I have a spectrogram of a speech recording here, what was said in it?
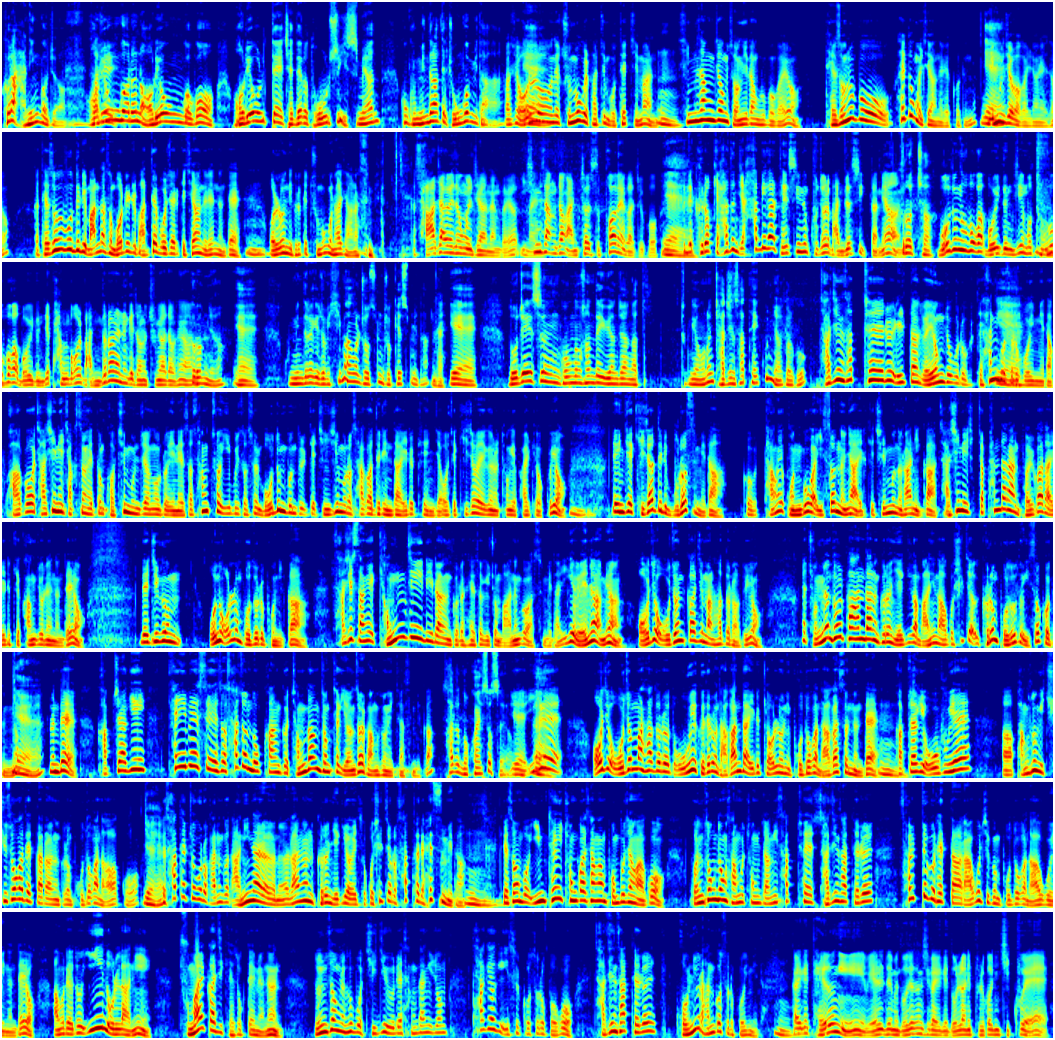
그건 아닌 거죠. 어려운 거는 어려운 거고 어려울 때 제대로 도울 수 있으면 그건 국민들한테 좋은 겁니다. 사실 예. 언론의 주목을 받지 못했지만 음. 심상정 정의당 후보가요 대선 후보 회동을 제안을 했거든요. 예. 이 문제와 관련해서 그러니까 대선 후보들이 만나서 머리를 맞대보자 이렇게 제안을 했는데 음. 언론이 그렇게 주목은 하지 않았습니다. 그러니까 사자회동을 제안한 거예요. 이 네. 심상정 안철수 포함해가지고. 예. 근데 그렇게 하든지 합의가 될 수 있는 구조를 만들 수 있다면 그렇죠. 모든 후보가 모이든지 뭐 두 후보가 모이든지 방법을 만들어내는 게 저는 중요하다고 생각합니다. 그럼요. 예. 국민들에게 좀 희망을 줬으면 좋겠습니다. 네. 예. 노재승 공동선대위원장 같은 경우는 자진 사퇴했군요, 결국. 자진 사퇴를 일단 외형적으로 그렇게 한 예. 것으로 보입니다. 과거 자신이 작성했던 거친 문장으로 인해서 상처 입으셨을 모든 분들께 진심으로 사과드린다 이렇게 이제 어제 기자회견을 통해 밝혔고요. 음. 근데 이제 기자들이 물었습니다. 그 당의 권고가 있었느냐 이렇게 질문을 하니까 자신이 직접 판단한 결과다 이렇게 강조를 했는데요. 근데 지금 오늘 언론 보도를 보니까 사실상의 경질이라는 그런 해석이 좀 많은 것 같습니다. 이게 왜냐하면 어제 오전까지만 하더라도요. 정면 돌파한다는 그런 얘기가 많이 나오고 실제 그런 보도도 있었거든요. 예. 그런데 갑자기 KBS에서 사전 녹화한 그 정강 정책 연설 방송 있지 않습니까? 사전 녹화했었어요. 예, 이게 예. 어제 오전만 하더라도 오후에 그대로 나간다 이렇게 언론이 보도가 나갔었는데 음. 갑자기 오후에 어, 방송이 취소가 됐다라는 그런 보도가 나왔고 예. 사퇴 쪽으로 가는 것 아니냐라는 그런 얘기가 있었고 실제로 사퇴를 했습니다. 음. 그래서 뭐 임태희 총괄 상황 본부장하고 권성동 사무총장이 사퇴 자진 사퇴를 설득을 했다라고 지금 보도가 나오고 있는데요. 아무래도 이 논란이 주말까지 계속되면은 윤석열 후보 지지율에 상당히 좀 타격이 있을 것으로 보고 자진 사퇴를 권유를 한 것으로 보입니다. 음. 그러니까 이게 대응이 예를 들면 노재성 씨가 이게 논란이 불거진 직후에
